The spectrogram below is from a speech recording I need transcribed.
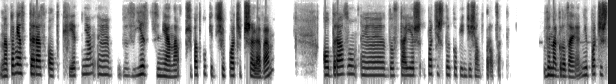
Natomiast teraz od kwietnia e, jest zmiana. W przypadku, kiedy się płaci przelewem, od razu e, dostajesz, płacisz tylko 50% wynagrodzenia, nie płacisz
